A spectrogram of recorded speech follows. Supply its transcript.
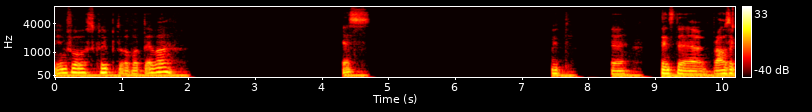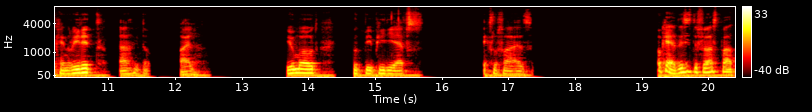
info script or whatever. Yes. With the, since the browser can read it uh, in the file view mode could be PDFs Excel files. Okay this is the first part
